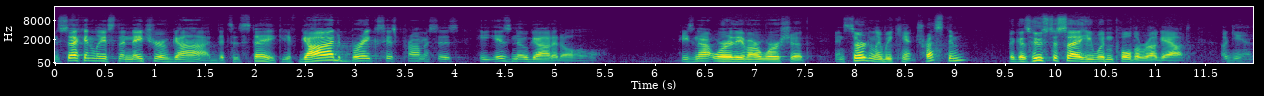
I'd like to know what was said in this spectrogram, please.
And secondly, it's the nature of God that's at stake. If God breaks his promises, he is no God at all. He's not worthy of our worship, and certainly we can't trust him because who's to say he wouldn't pull the rug out again?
